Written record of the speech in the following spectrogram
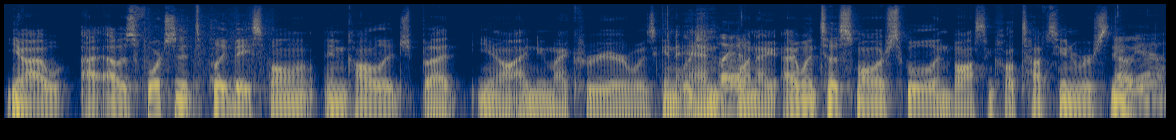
you know, I, I was fortunate to play baseball in college, but, you know, I knew my career was going to end when I, I went to a smaller school in Boston called Tufts University. Oh, yeah.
